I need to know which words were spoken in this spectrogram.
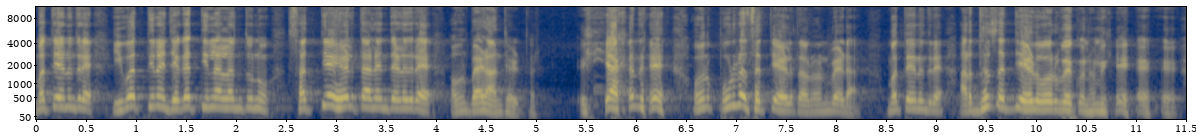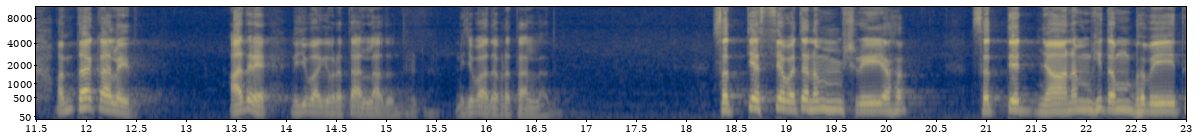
ಮತ್ತೇನೆಂದರೆ ಇವತ್ತಿನ ಜಗತ್ತಿನಲ್ಲಂತೂ ಸತ್ಯ ಹೇಳ್ತಾನೆ ಅಂತ ಹೇಳಿದ್ರೆ ಅವನು ಬೇಡ ಅಂತ ಹೇಳ್ತಾರೆ. ಯಾಕಂದರೆ ಅವನು ಪೂರ್ಣ ಸತ್ಯ ಹೇಳ್ತಾನೆ, ಅವನು ಬೇಡ. ಮತ್ತೇನಂದರೆ ಅರ್ಧ ಸತ್ಯ ಹೇಳುವವರು ಬೇಕು ನಮಗೆ. ಅಂಥ ಕಾಲ ಇದು. ಆದರೆ ನಿಜವಾಗಿ ವ್ರತ ಅಲ್ಲ ಅದು ಅಂತ ಹೇಳ್ತಾರೆ ನಿಜವಾದ ವ್ರತ ಅಲ್ಲ ಅದು. ಸತ್ಯಸ್ಯ ವಚನಂ ಶ್ರೇಯ ಸತ್ಯಜ್ಞಾನಂ ಹಿತಂ ಭವೇತ್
